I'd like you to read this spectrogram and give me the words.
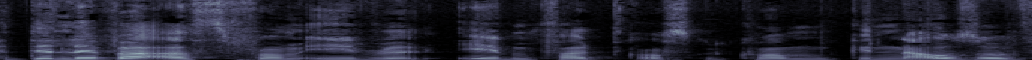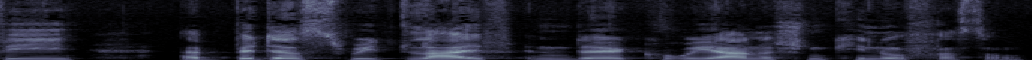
Deliver Us from Evil ebenfalls rausgekommen, genauso wie A Bittersweet Life in der koreanischen Kinofassung.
